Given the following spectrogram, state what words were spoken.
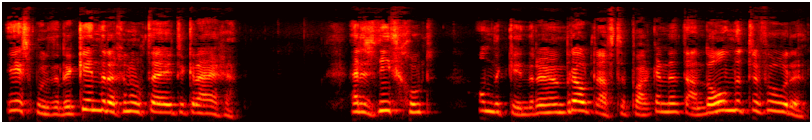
Eerst moeten de kinderen genoeg te eten krijgen. Het is niet goed om de kinderen hun brood af te pakken en het aan de honden te voeren.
